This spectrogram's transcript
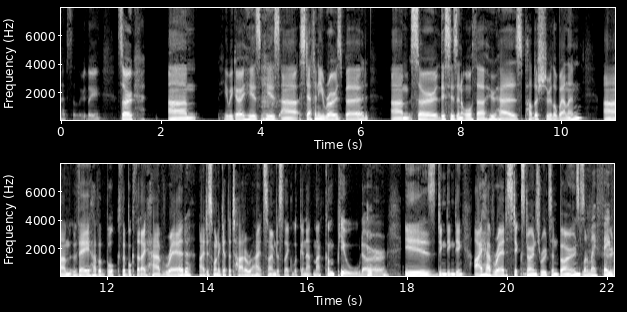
Absolutely. So, um, here we go. Here's here's uh, Stephanie Rose Bird. Um, so this is an author who has published through Llewellyn. Um, they have a book, the book that I have read. I just want to get the title right, so I'm just like looking at my computer. Is ding ding ding. I have read Stickstones, Roots and Bones. one of my favorite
